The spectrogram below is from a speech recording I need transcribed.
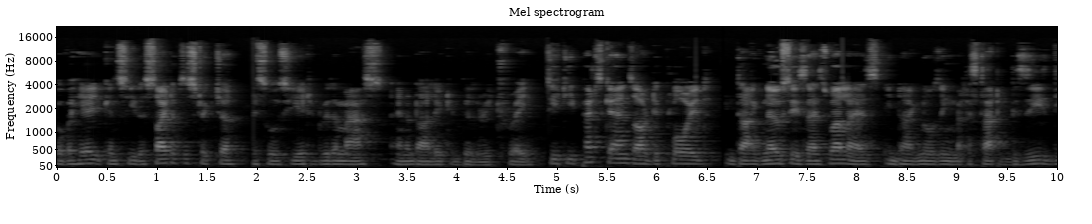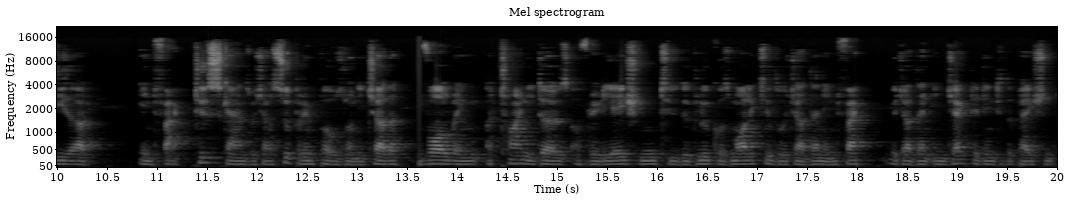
Over here, you can see the site of the stricture associated with a mass and a dilated biliary tree. CT PET scans are deployed in diagnosis as well as in diagnosing metastatic disease. These are in fact two scans which are superimposed on each other involving a tiny dose of radiation to the glucose molecules which are then in fact which are then injected into the patient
